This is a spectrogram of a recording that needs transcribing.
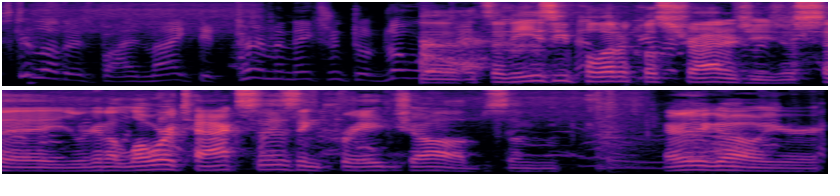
Still others by my determination to lower. Uh, it's an easy political strategy. Just say you're going to lower taxes and create jobs, and there you go. You're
